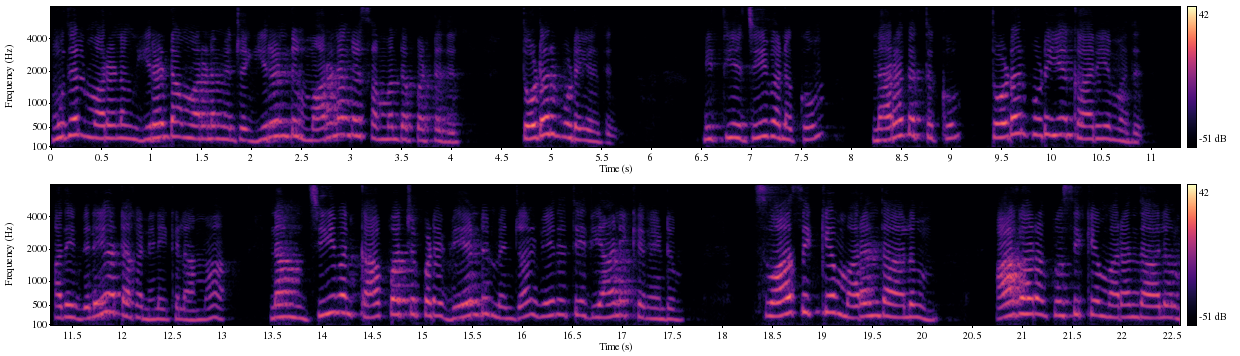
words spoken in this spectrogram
முதல் மரணம் இரண்டாம் மரணம் என்ற இரண்டு மரணங்கள் சம்பந்தப்பட்டது. தொடர்புடையது. நித்திய ஜீவனுக்கும் நரகத்துக்கும் தொடர்புடைய காரியம் அது. அதை விளையாட்டாக நினைக்கலாமா? நாம் ஜீவன் காப்பாற்றப்பட வேண்டும் என்றால் வேதத்தை தியானிக்க வேண்டும். சுவாசிக்க மறந்தாலும் ஆகாரம் புசிக்க மறந்தாலும்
